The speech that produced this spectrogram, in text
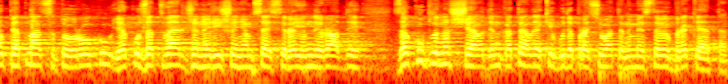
2015 року, яку затверджено рішенням сесії районної ради, закуплено ще один котел, який буде працювати на місцевих брикетах.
